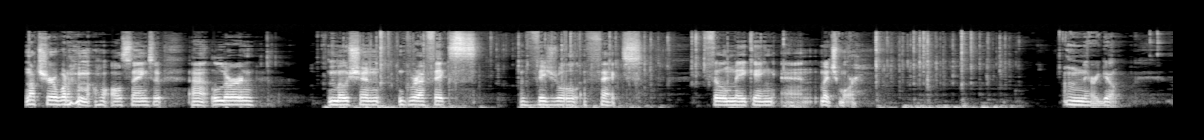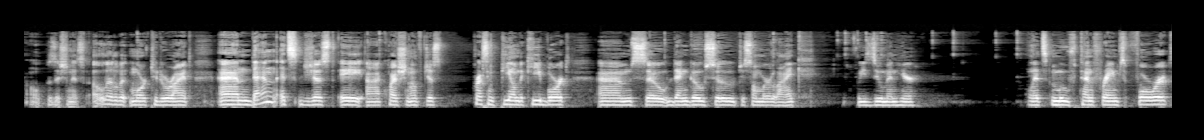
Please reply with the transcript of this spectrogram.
not sure what I'm all saying. So uh, learn motion graphics, visual effects, filmmaking, and much more. And there we go. I'll position this a little bit more to the right. And then it's just a uh, question of just pressing P on the keyboard. Um, so then go so to somewhere like if we zoom in here, let's move 10 frames forward.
